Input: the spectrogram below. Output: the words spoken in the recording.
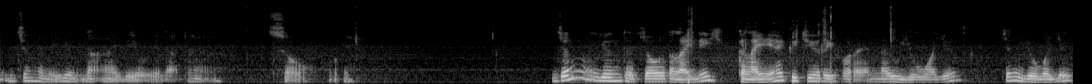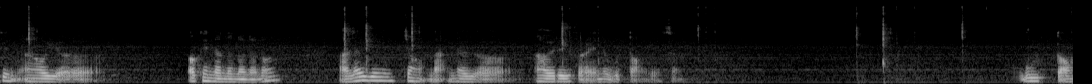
អញ្ចឹងនេះយើងដាក់ ID វាដាក់ថា so អូខេអញ្ចឹងយើងទៅចូលកន្លែងនេះកន្លែងនេះគឺជា reference នៅ view របស់យើងអញ្ចឹង view របស់យើងយើងឲ្យអូខេ no no no no ឥឡូវយើងចង់ដាក់នៅឲ្យ reference នៅប៊ូតុងយើងសិនប៊ូតុង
